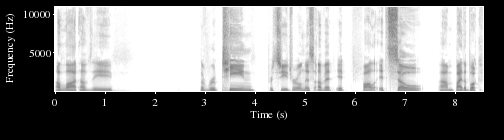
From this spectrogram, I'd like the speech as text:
a lot of the the routine proceduralness of it. It fall. It's so um by the book.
